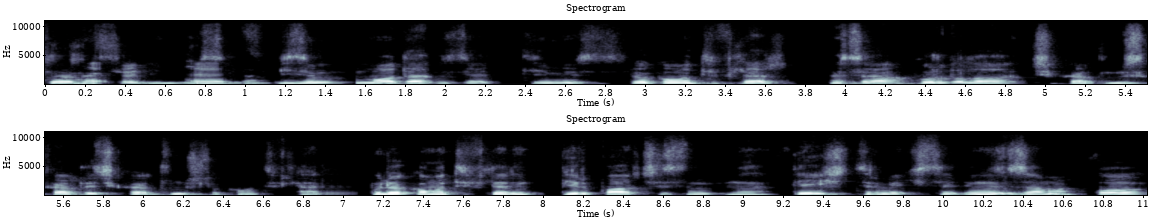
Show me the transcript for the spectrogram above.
şöyle söyleyeyim mesela. Evet. Bizim modernize ettiğimiz lokomotifler mesela hurdala çıkartılmış, iskarta çıkartılmış lokomotifler. Bu lokomotiflerin bir parçasını değiştirmek istediğiniz zaman o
